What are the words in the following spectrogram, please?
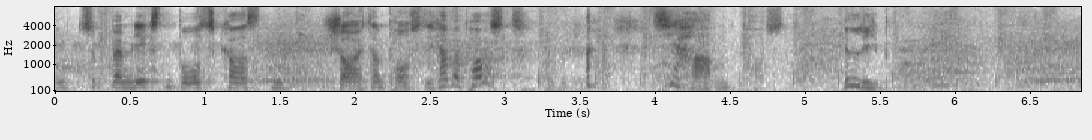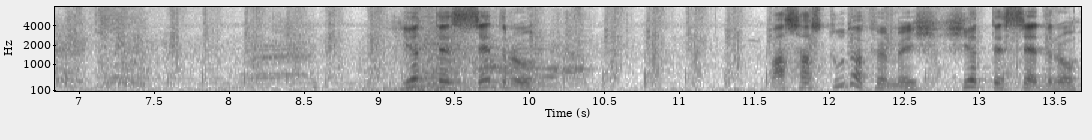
Und zu, beim nächsten Postkasten schaue ich dann Post. Ich habe Post. Sie haben Post. Lieb. Hirte Cedro. Was hast du da für mich? Hirte Cedro.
